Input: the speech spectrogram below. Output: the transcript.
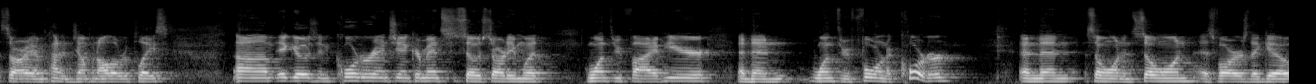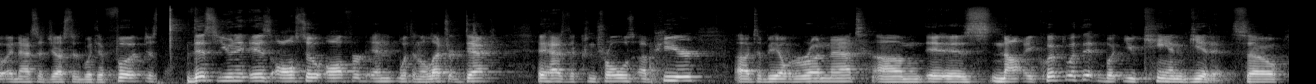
Sorry, I'm kind of jumping all over the place. Um, it goes in quarter inch increments, so starting with one through five here, and then one through four and a quarter, and then so on and so on as far as they go, and that's adjusted with your foot. Just This unit is also offered in with an electric deck. It has the controls up here uh, to be able to run that. Um, it is not equipped with it, but you can get it. So,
